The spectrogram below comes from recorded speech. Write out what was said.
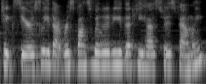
takes seriously that responsibility that he has to his family.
